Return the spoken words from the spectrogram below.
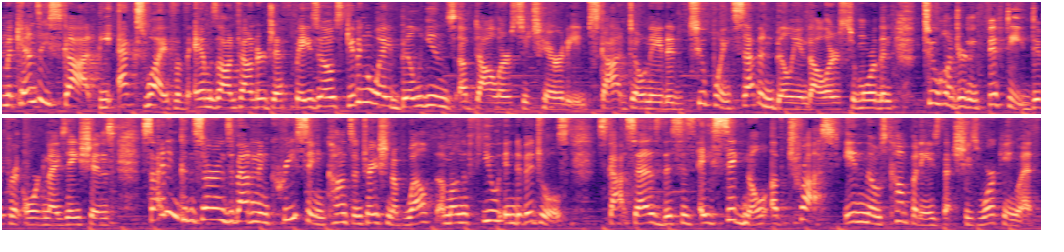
Mackenzie Scott, the ex wife of Amazon founder Jeff Bezos, giving away billions of dollars to charity. Scott donated $2.7 billion to more than 250 different organizations, citing concerns about an increasing concentration of wealth among a few individuals. Scott says this is a signal of trust in those companies that she's working with.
